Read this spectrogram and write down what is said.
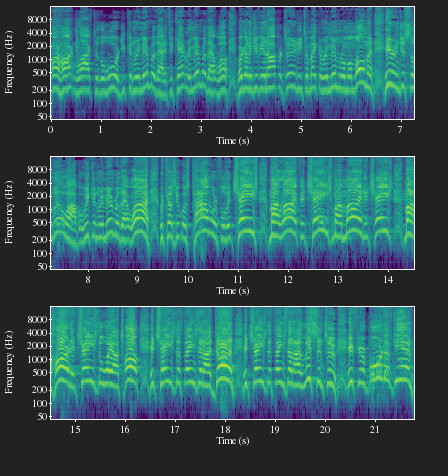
our heart and life to the Lord. You can remember that. If you can't remember that, well, we're going to give you an opportunity to make a memorable moment here in just a little while. But we can remember that. Why? Because it was powerful. It changed my life. It changed my mind. It changed my heart. It changed the way I talk. It changed the things that I done. It changed the things that I listened to. If you're born again,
